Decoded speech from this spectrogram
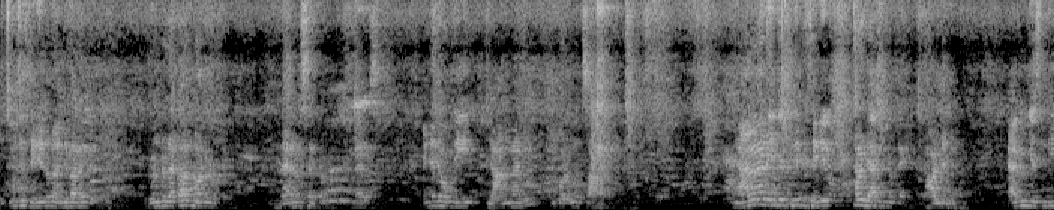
ఇంచుమించు శరీరంలో అన్ని భాగాలు రెండు రకాల నాడులు ఉంటాయి. నర్వస్ సెంటర్ నర్వస్ ఏంటంటే ఒకటి జ్ఞాననాడి ఇంకోటి చాలా జ్ఞాననాడు. ఏం చేస్తుంది? ఇప్పుడు శరీరం చాలా వ్యాపించుంటాయి నాళ్ళని వ్యాపింగ్ చేసింది.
